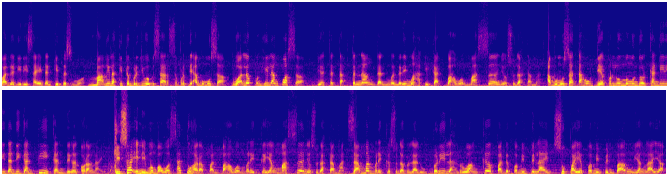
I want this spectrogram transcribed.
pada diri saya dan kita semua. Marilah kita berjiwa besar seperti Abu Musa. Walaupun hilang kuasa, dia tetap tenang dan menerima hakikat bahawa masanya sudah tamat. Abu Musa tahu dia perlu mengundurkan diri dan digantikan dengan orang lain. Kisah ini membawa satu harapan bahawa mereka yang masanya sudah tamat, zaman mereka sudah berlalu, berilah ruang kepada pemimpin lain supaya pemimpin baru yang layak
